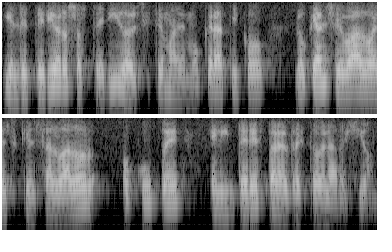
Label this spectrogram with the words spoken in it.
y el deterioro sostenido del sistema democrático lo que han llevado a que El Salvador ocupe el interés para el resto de la región.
